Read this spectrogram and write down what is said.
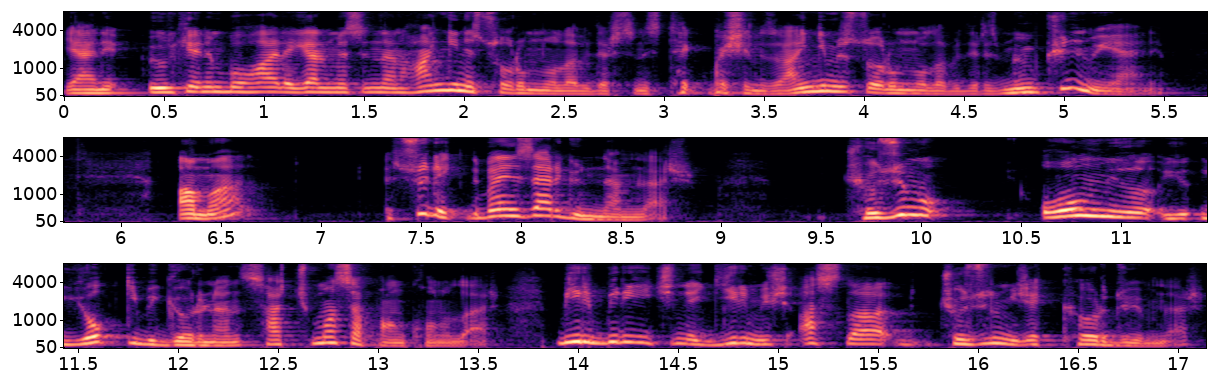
Yani ülkenin bu hale gelmesinden hanginiz sorumlu olabilirsiniz tek başınıza? Hangimiz sorumlu olabiliriz? Mümkün mü yani? Ama sürekli benzer gündemler. Çözümü olmuyor yok gibi görünen saçma sapan konular. Birbiri içine girmiş asla çözülmeyecek kör düğümler.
